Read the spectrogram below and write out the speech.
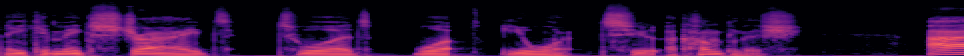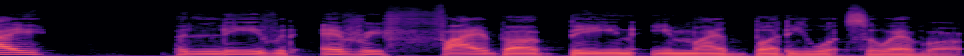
and you can make strides towards what you want to accomplish. I believe with every fiber being in my body whatsoever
